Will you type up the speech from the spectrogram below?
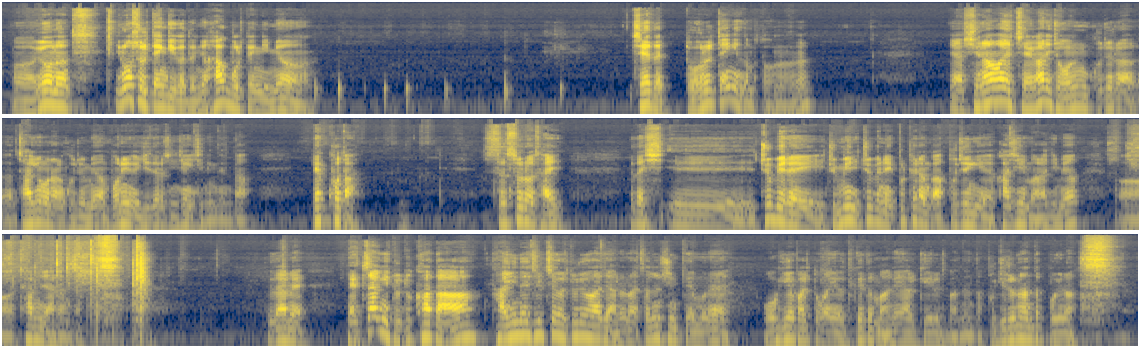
어, 이거는 인옷을 땡기거든요. 학부를 땡기면 쟤들 돈을 땡긴다. 돈을. 야, 신앙화의 재갈이 좋은 구조를 작용을 하는 구조면 본인 의지대로 신청이 진행된다. 백호다. 스스로 사이 그다 주변의 주민 주변의 불편함과 부정에 관심이 많아지며 어, 참여하란다. 그다음에 배짱이 두둑하다. 타인의 질책을 두려워하지 않으나 자존심 때문에 오기업 활동하여 어떻게든 만회해야 할 기회를 받는다. 부지런한 듯 보이나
